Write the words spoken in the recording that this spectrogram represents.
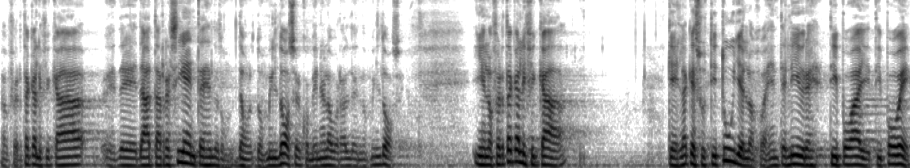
La oferta calificada es de data reciente, es del 2012, el convenio laboral del 2012. Y en la oferta calificada, que es la que sustituye los agentes libres tipo A y tipo B,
